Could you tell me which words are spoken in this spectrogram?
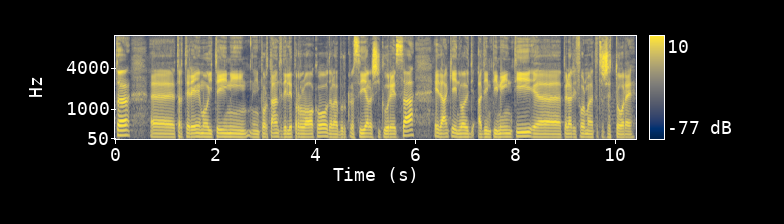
Pagnussat, eh, tratteremo i temi importanti delle Proloco, dalla burocrazia alla sicurezza ed anche i nuovi adempimenti eh, per la riforma del terzo settore.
